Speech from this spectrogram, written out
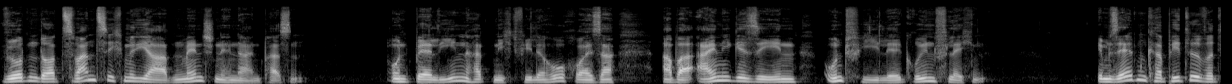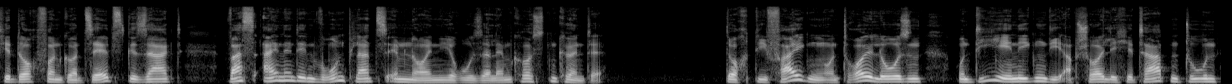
würden dort 20 Milliarden Menschen hineinpassen. Und Berlin hat nicht viele Hochhäuser, aber einige Seen und viele Grünflächen. Im selben Kapitel wird jedoch von Gott selbst gesagt, was einen den Wohnplatz im neuen Jerusalem kosten könnte. Doch die Feigen und Treulosen und diejenigen, die abscheuliche Taten tun,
